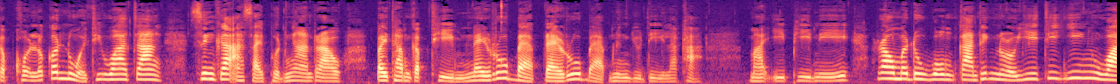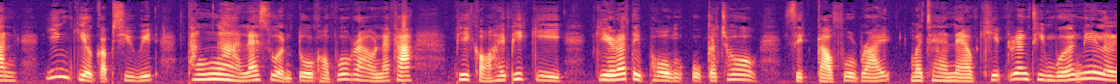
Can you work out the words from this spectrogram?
กับคนแล้วก็หน่วยที่ว่าจ้าง ซึ่งก็อาศัยผลงานเราไปทำกับทีมในรูปแบบใดรูปแบบหนึ่งอยู่ดีละค่ะ มา EP นี้เรามาดูวงการเทคโนโลยีที่ยิ่งวัน ยิ่งเกี่ยวกับชีวิตทั้งงานและส่วนตัวของพวกเรานะคะ พี่ขอให้พี่กี กีรติพงศ์อุกโชค ศิษย์เก่าฟูลไบรท์มาแชร์แนวคิดเรื่องทีมเวิร์กนี่เลย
